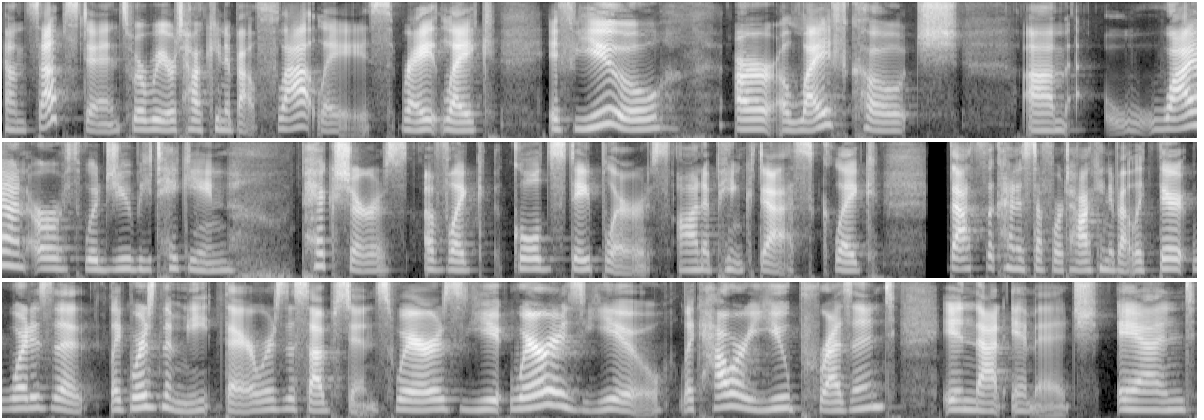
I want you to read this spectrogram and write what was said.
on substance where we were talking about flat lays, right? Like if you are a life coach, um, why on earth would you be taking pictures of like gold staplers on a pink desk? Like that's the kind of stuff we're talking about. Like there what is the like where's the meat there? Where's the substance? Where's you where is you? Like how are you present in that image? And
